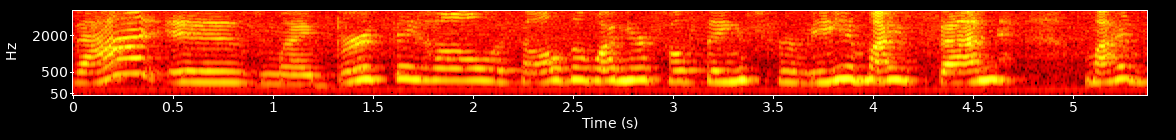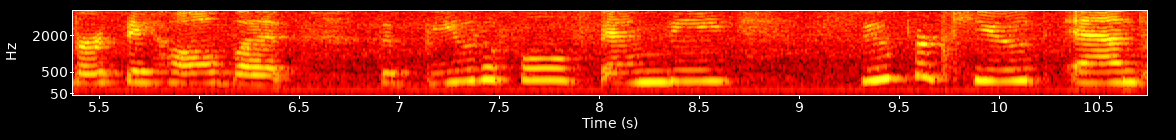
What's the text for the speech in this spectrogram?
that is my birthday haul with all the wonderful things for me and my son. My birthday haul, but the beautiful Fendi, super cute, and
